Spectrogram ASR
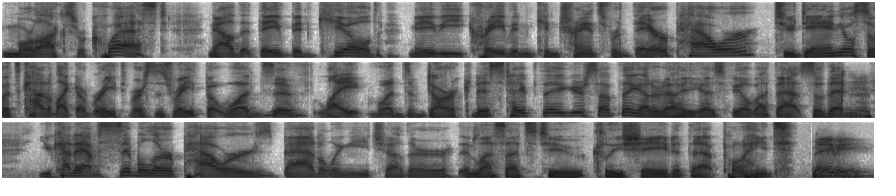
Morlock's request, now that they've been killed, maybe Craven can transfer their power to Daniel. So it's kind of like a Wraith versus Wraith, but one's of light, one's of darkness type thing or something. I don't know how you guys feel about that. So then mm. you kind of have similar powers battling each other, unless that's too cliched at that point. Maybe.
